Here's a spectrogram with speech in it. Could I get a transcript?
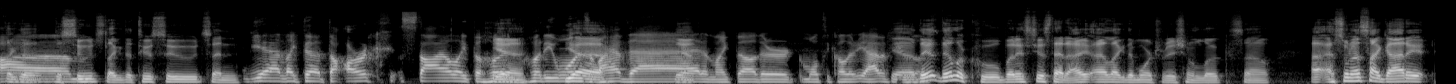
Like the, the Um, suits, like the two suits, and Yeah, like the the arc style, like the hood Yeah. hoodie ones. Yeah. I have that, Yeah. and like the other multicolored. Yeah, I have a few. yeah, they they look cool. But it's just that I I like the more traditional look. So uh, as soon as I got it,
